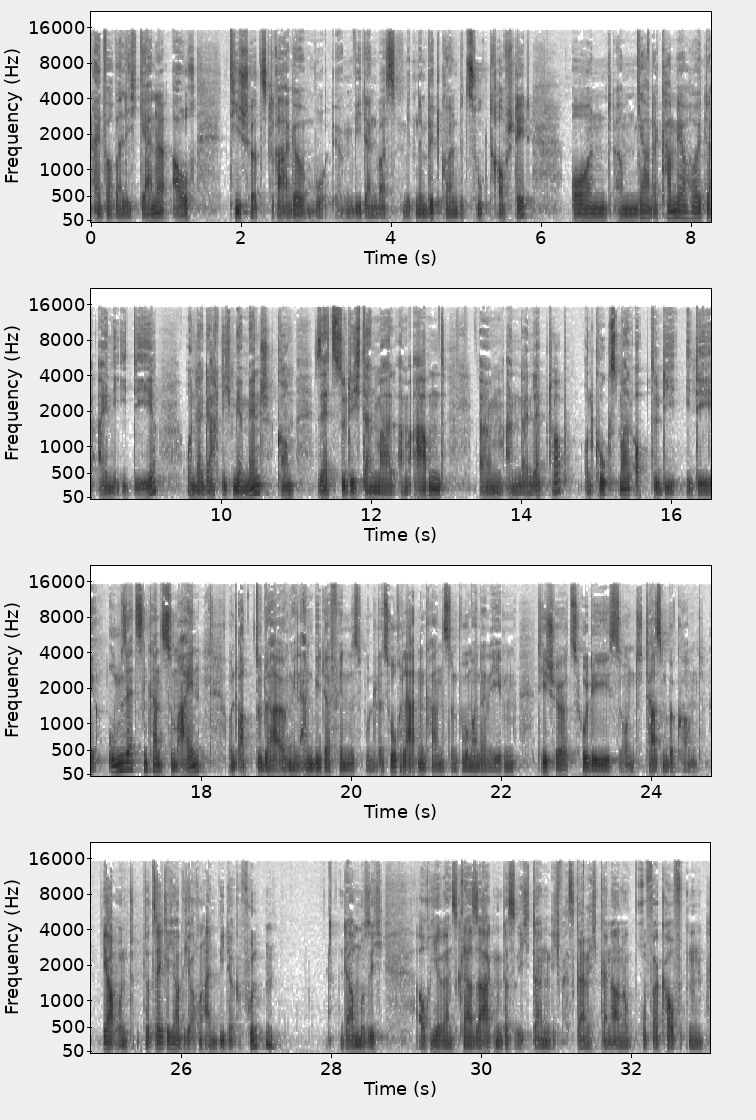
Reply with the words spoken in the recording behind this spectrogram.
Einfach weil ich gerne auch T-Shirts trage, wo irgendwie dann was mit einem Bitcoin-Bezug draufsteht. Und ähm, ja, da kam mir heute eine Idee und da dachte ich mir, Mensch, komm, setzt du dich dann mal am Abend ähm, an dein Laptop und guckst mal, ob du die Idee umsetzen kannst zum einen und ob du da irgendwie einen Anbieter findest, wo du das hochladen kannst und wo man dann eben T-Shirts, Hoodies und Tassen bekommt. Ja, und tatsächlich habe ich auch einen Anbieter gefunden. Da muss ich auch hier ganz klar sagen, dass ich dann, ich weiß gar nicht, keine Ahnung, pro verkauften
